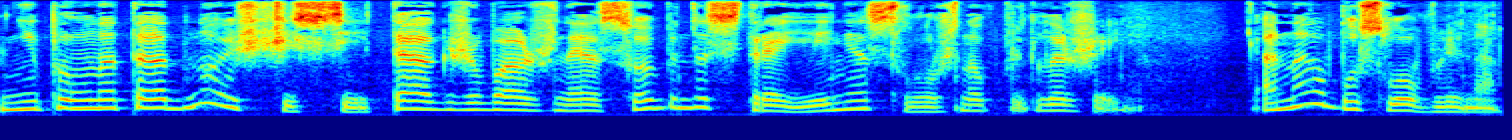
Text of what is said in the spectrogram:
Неполнота одной из частей также важная особенность строения сложного предложения. Она обусловлена,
